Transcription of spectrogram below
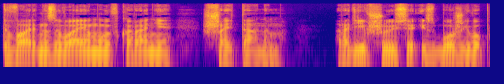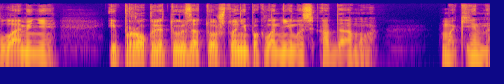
Тварь, называемую в Коране шайтаном, родившуюся из Божьего пламени и проклятую за то, что не поклонилась Адаму. Макин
